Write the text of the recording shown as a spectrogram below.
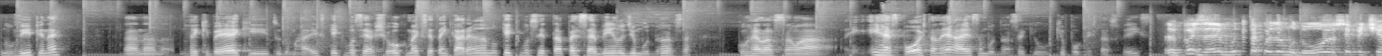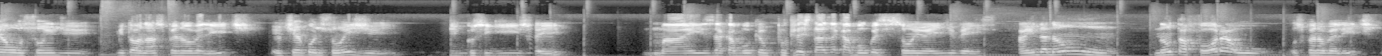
no VIP, né? Na, na, no Rickback e tudo mais. O que, que você achou? Como é que você está encarando? O que, que você está percebendo de mudança com relação a. em resposta né, a essa mudança que o, que o PokerStars fez? É, pois é, muita coisa mudou. Eu sempre tinha o sonho de me tornar Supernova Elite. Eu tinha condições de de conseguir isso aí. Mas acabou que o PokerStars acabou com esse sonho aí de vez. Ainda não não tá fora o, o Supernova Elite.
